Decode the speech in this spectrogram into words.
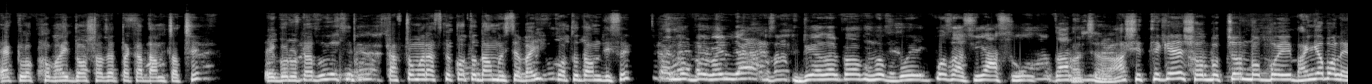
এক লক্ষ ভাই দশ হাজার টাকা দাম চাচ্ছে। এই গরুটা কাস্টমার আজকে কত দাম হইছে ভাই? কত দাম দিছে? নব্বই ভাই যা দুই হাজার নব্বই পঁচাশি আশি আচ্ছা আশি থেকে সর্বোচ্চ নব্বই ভাঙ্গা বলে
